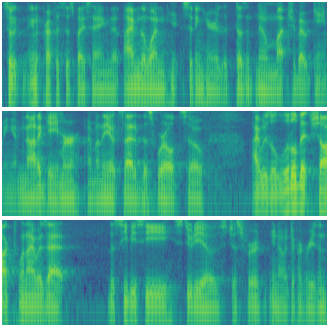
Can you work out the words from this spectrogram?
so I'm going to preface this by saying that I'm the one sitting here that doesn't know much about gaming. I'm not a gamer. I'm on the outside of this world. So I was a little bit shocked when I was at the CBC studios, just for you know a different reason,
